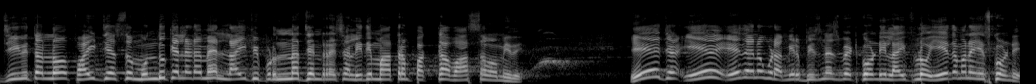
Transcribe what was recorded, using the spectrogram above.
జీవితంలో ఫైట్ చేస్తూ ముందుకెళ్ళడమే లైఫ్ ఇప్పుడున్న జనరేషన్ ఇది మాత్రం పక్కా వాస్తవం ఇది. ఏ జ- ఏ ఏదైనా కూడా మీరు బిజినెస్ పెట్టుకోండి లైఫ్లో ఏదేమైనా చేసుకోండి.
